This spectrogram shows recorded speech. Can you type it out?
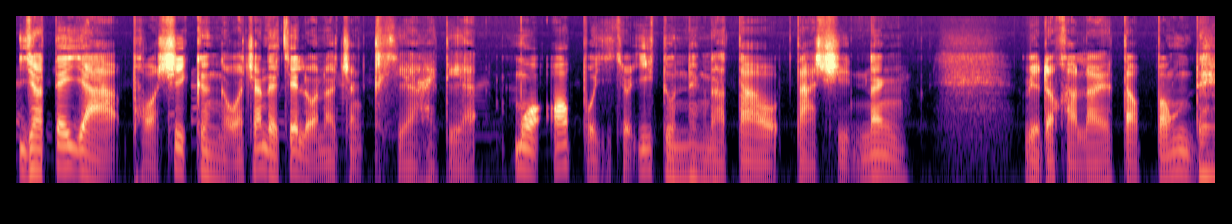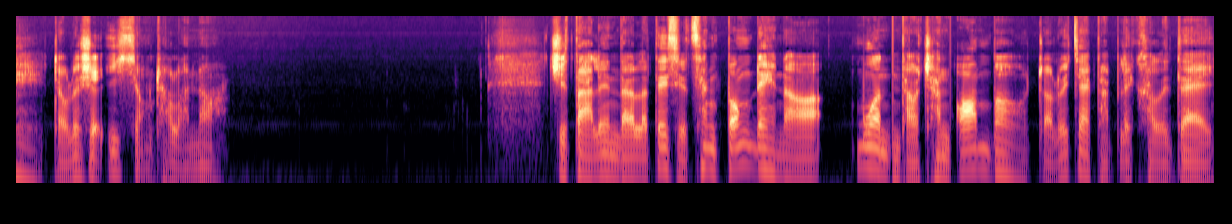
giờ tây giờ phó sĩ cần ngồi trong đời chế lộ nó chẳng kia hay tiệt mua ốp bùi cho ý tù nâng nó tàu ta chỉ nâng vì đó khả lại tàu bóng đề tàu lấy sẽ ít sống thảo là nó. Chỉ ta lên đó là tới sự sang bóng đề nó muốn tàu chăn ôm bầu tàu lấy chạy public holiday.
